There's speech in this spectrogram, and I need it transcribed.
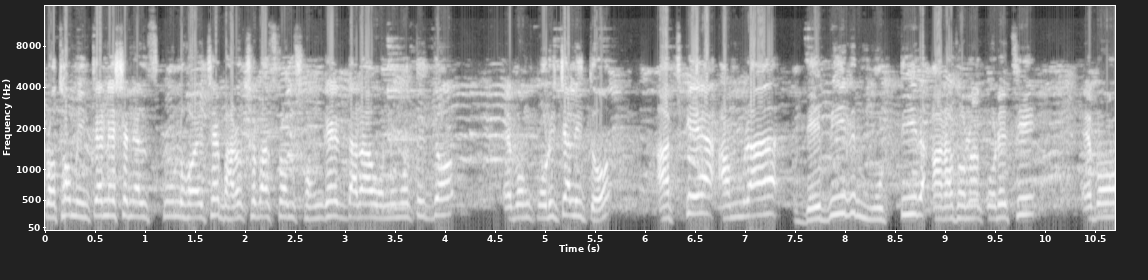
প্রথম ইন্টারন্যাশনাল স্কুল হয়েছে ভারত সেবাশ্রম সংঘের দ্বারা অনুমোদিত এবং পরিচালিত। আজকে আমরা দেবীর মূর্তির আরাধনা করেছি। এবং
